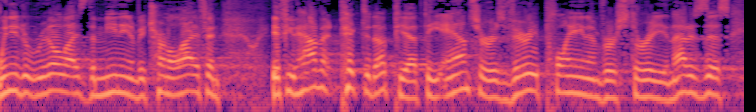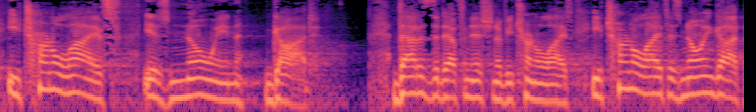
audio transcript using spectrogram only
We need to realize the meaning of eternal life and if you haven't picked it up yet, the answer is very plain in verse 3, and that is this eternal life is knowing God. That is the definition of eternal life. Eternal life is knowing God.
